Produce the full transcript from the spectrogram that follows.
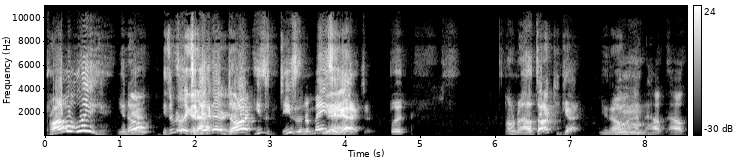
probably you know Yeah. he's a really good to good get actor. that dark. He's a, he's an amazing Yeah. actor, but I don't know how dark he got. You know, Mm. and how how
